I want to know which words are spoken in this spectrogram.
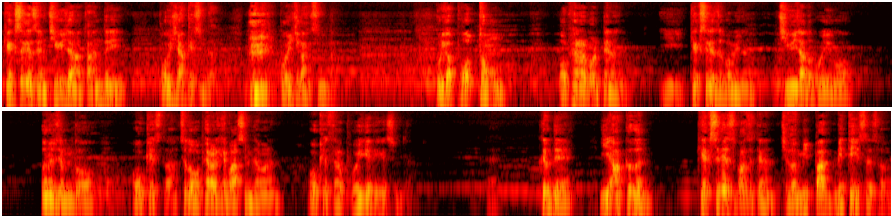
객석에서는 지휘자나 단원들이 보이지 않겠습니다. 보이지가 않습니다. 우리가 보통 오페라를 볼 때는 이 객석에서 보면은 지휘자도 보이고 어느 정도 오케스트라 저도 오페라를 해봤습니다만 오케스트라가 보이게 되겠습니다. 네. 그런데 이 악극은 객석에서 봤을 때는 저 밑밭 밑에 있어서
